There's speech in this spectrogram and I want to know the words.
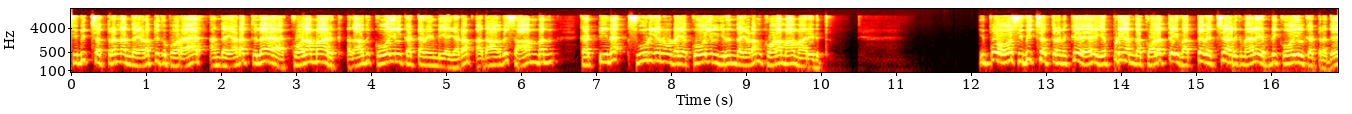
சிபிச்சத்ரன் அந்த இடத்துக்கு போறார். அந்த இடத்துல குளமா இருக்கு. அதாவது கோயில் கட்ட வேண்டிய இடம் அதாவது சாம்பன் கட்டின சூரியனுடைய கோயில் இருந்த இடம் குளமா மாறிடுது. இப்போ சிபிச்சத்ரனுக்கு எப்படி அந்த குளத்தை வத்த வச்சு அதுக்கு மேல எப்படி கோயில் கட்டுறது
